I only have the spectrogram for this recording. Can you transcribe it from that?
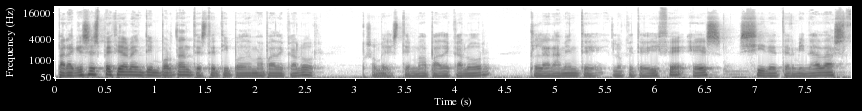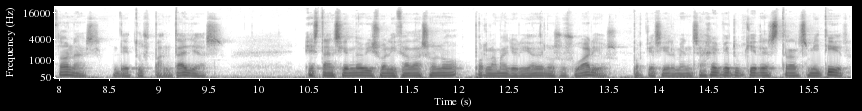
¿Para qué es especialmente importante este tipo de mapa de calor? Pues hombre, este mapa de calor claramente lo que te dice es si determinadas zonas de tus pantallas están siendo visualizadas o no por la mayoría de los usuarios. Porque si el mensaje que tú quieres transmitir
